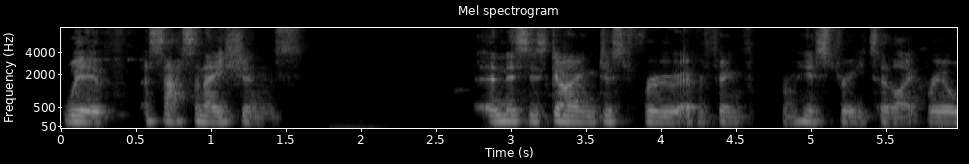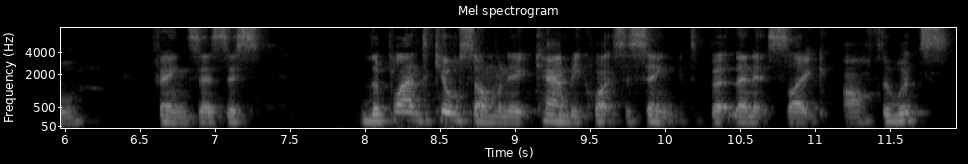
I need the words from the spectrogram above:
with assassinations, and this is going just through everything from history to like real things. There's this the plan to kill someone. It can be quite succinct, but then it's like afterwards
